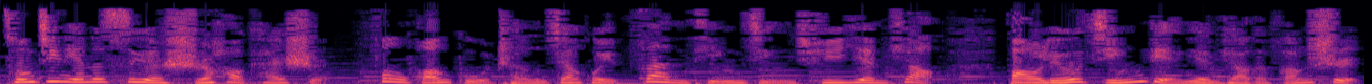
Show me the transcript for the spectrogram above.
从今年的四月十号开始，凤凰古城将会暂停景区验票，保留景点验票的方式。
